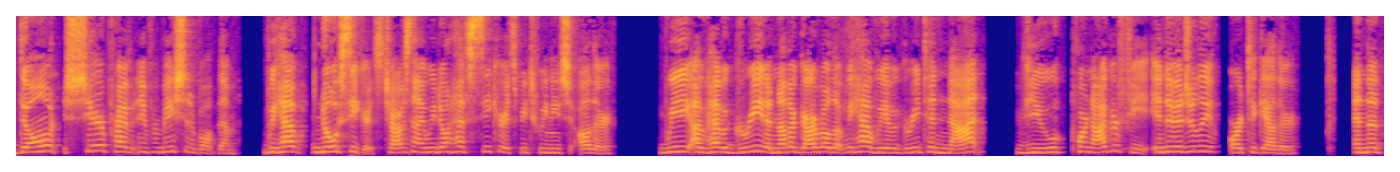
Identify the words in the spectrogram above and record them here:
Don't share private information about them. We have no secrets. Travis and I, we don't have secrets between each other. We have agreed, another guardrail that we have, we have agreed to not view pornography individually or together. And the,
